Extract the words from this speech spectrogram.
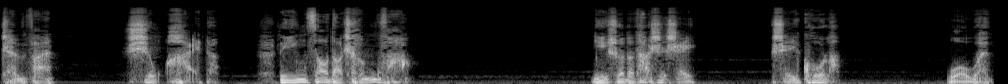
陈凡，是我害的，理应遭到惩罚。”你说的他是谁？谁哭了？我问。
